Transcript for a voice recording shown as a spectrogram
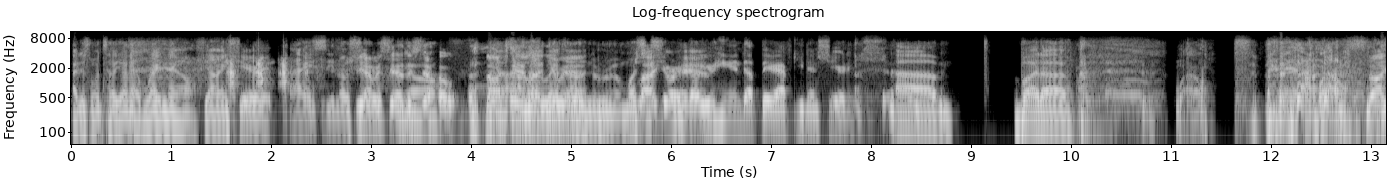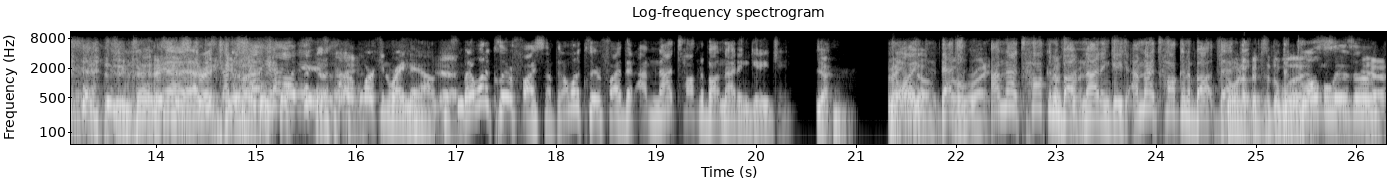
I just want to tell y'all that right now. If y'all ain't share it, I ain't see no share. Yeah, but share the show. Yeah, I'm not letting you in in. the room. Once you share it, throw your hand up there after you done shared it. Um, but uh, Wow. wow. Is intense. Yeah, I'm just, I'm just telling you how it is. How I'm working right now. Yeah. But I want to clarify something. I want to clarify that I'm not talking about not engaging. Yeah. No, Right. I know. that's. Oh, right. I'm not talking That's about right. not engaging. I'm not talking about that. Going up into the, the woods. globalism Yeah.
